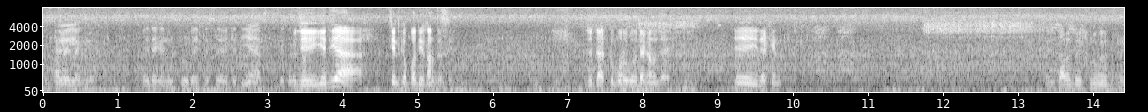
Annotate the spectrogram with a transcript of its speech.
খুব ভালোই লাগল। ওই দেখেন উপরে উঠাইতেছে এটা দিয়ে আস্তে আস্তে করে যে ইয়ে দিয়া চেন কাপ্পা দিয়ে টানতেছে। যদি একটু বড় করে দেখানো যায়। এই দেখেন। ওই যে তাদের শুরু করে দিতেছে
